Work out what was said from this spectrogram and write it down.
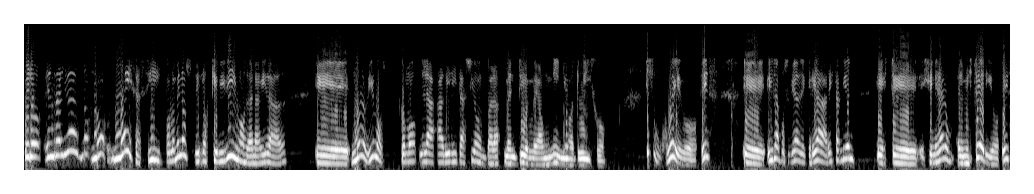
Pero en realidad no, no, no es así, por lo menos los que vivimos la Navidad, eh, no lo vivimos como la habilitación para mentirle a un niño, a tu hijo. Es un juego, es, eh, es la posibilidad de crear, es también este, generar el misterio, es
